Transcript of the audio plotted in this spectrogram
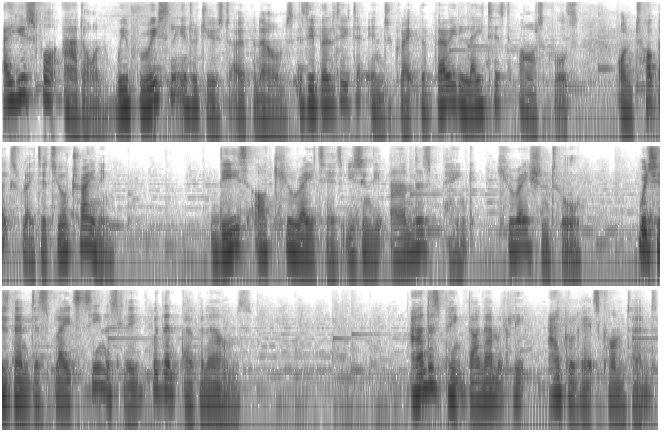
A useful add-on we've recently introduced to OpenElms is the ability to integrate the very latest articles on topics related to your training. These are curated using the Anders Pink curation tool, which is then displayed seamlessly within OpenElms. Anders Pink dynamically aggregates content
